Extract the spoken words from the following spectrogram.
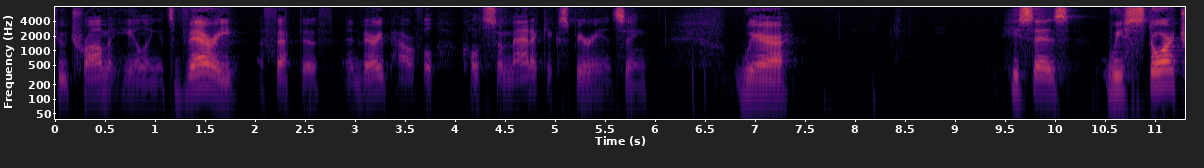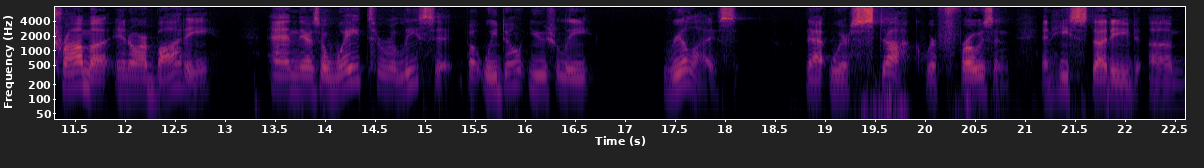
to trauma healing. It's very effective and very powerful, called somatic experiencing, where he says we store trauma in our body and there's a way to release it, but we don't usually realize that we're stuck, we're frozen. And he studied um,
